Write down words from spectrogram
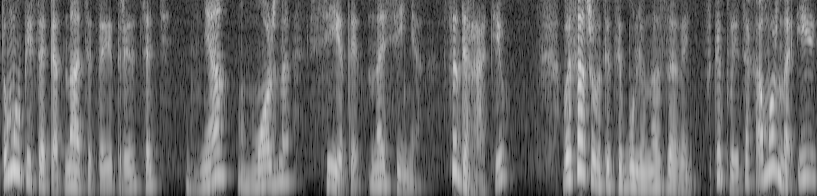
Тому після 15.30 дня можна сіяти насіння сидератів, висаджувати цибулю на зелень в теплицях, а можна і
